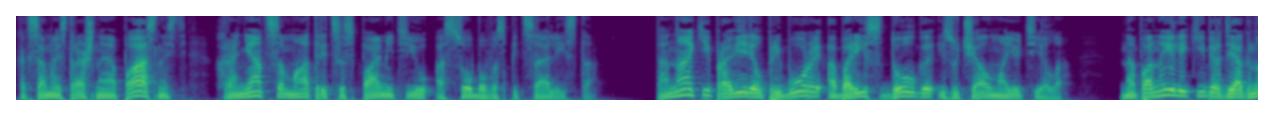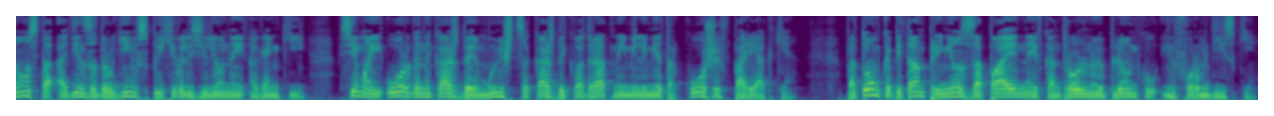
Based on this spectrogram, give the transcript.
как самая страшная опасность, хранятся матрицы с памятью особого специалиста. Танаки проверил приборы, а Борис долго изучал мое тело. На панели кибердиагноста один за другим вспыхивали зеленые огоньки. Все мои органы, каждая мышца, каждый квадратный миллиметр кожи в порядке. Потом капитан принес запаянные в контрольную пленку информдиски.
